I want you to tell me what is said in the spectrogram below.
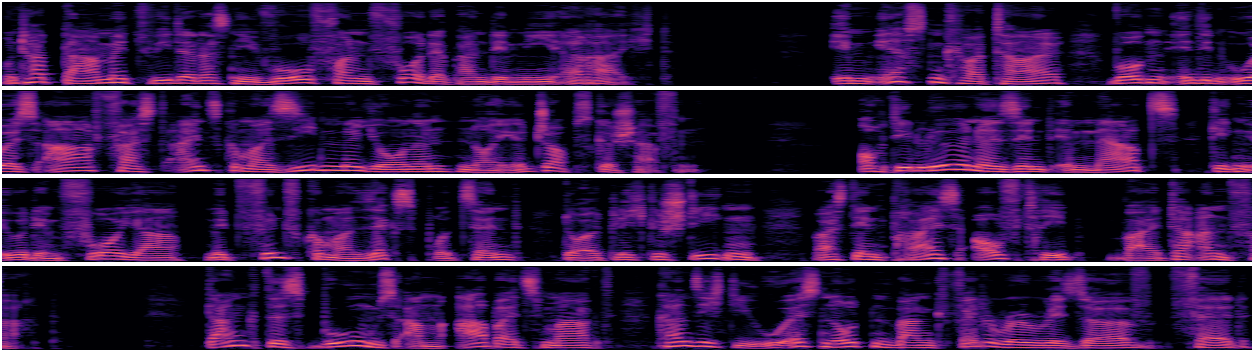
und hat damit wieder das Niveau von vor der Pandemie erreicht. Im ersten Quartal wurden in den USA fast 1,7 Millionen neue Jobs geschaffen. Auch die Löhne sind im März gegenüber dem Vorjahr mit 5,6 Prozent deutlich gestiegen, was den Preisauftrieb weiter anfacht. Dank des Booms am Arbeitsmarkt kann sich die US-Notenbank Federal Reserve Fed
